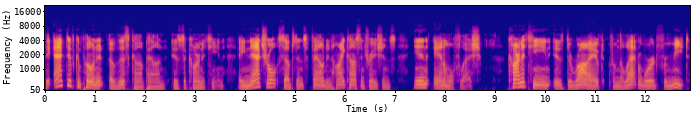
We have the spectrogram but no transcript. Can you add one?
The active component of this compound is the carnitine, a natural substance found in high concentrations in animal flesh. Carnitine is derived from the Latin word for meat,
